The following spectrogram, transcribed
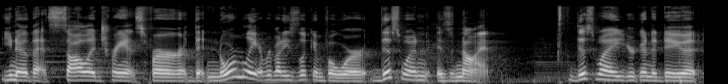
you know, that solid transfer that normally everybody's looking for. This one is not. This way you're going to do it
